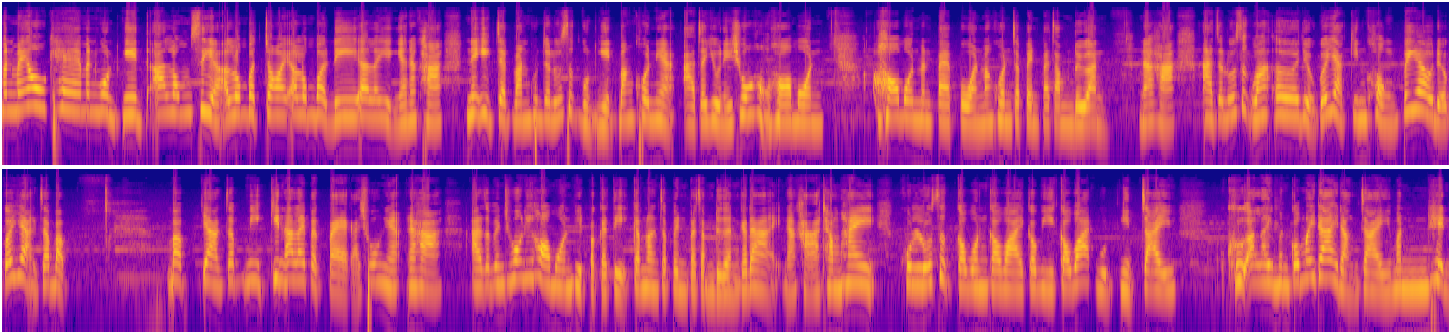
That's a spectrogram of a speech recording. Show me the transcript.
มันไม่โอเค มันหงุดหงิด อารมณ์เสีย อารมณ์บดจอย อารมณ์บดดี อะไรอย่างเงี้ยนะคะ ในอีก 7 วันคุณจะรู้สึกหงุดหงิด บางคนเนี่ยอาจจะอยู่ในช่วงของฮอร์โมน ฮอร์โมนมันแปรปรวน บางคนจะเป็นประจำเดือนนะคะ อาจจะรู้สึกว่า เออ เดี๋ยวก็อยากกินของเปรี้ยว เดี๋ยวก็อยากจะแบบ แบบอยากจะมีกินอะไรแปลกๆอะช่วงเนี้ยนะคะ อาจจะเป็นช่วงที่ฮอร์โมนผิดปกติกำลังจะเป็นประจำเดือนก็ได้นะคะทำให้คุณรู้สึกกระวนกระวายกระวีกระวาดหงุดหงิดใจ คืออะไรมันก็ไม่ได้ดั่งใจ มันเห็น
